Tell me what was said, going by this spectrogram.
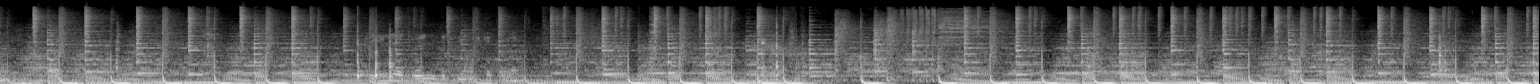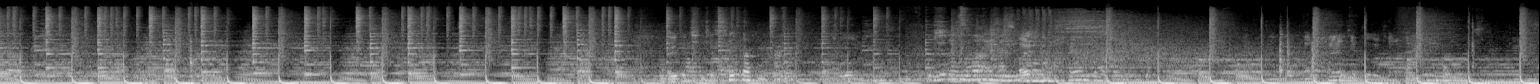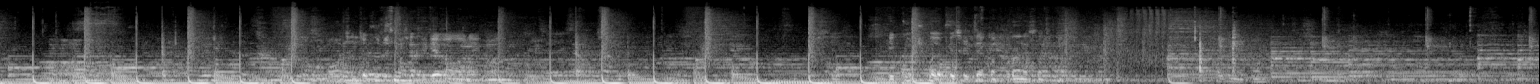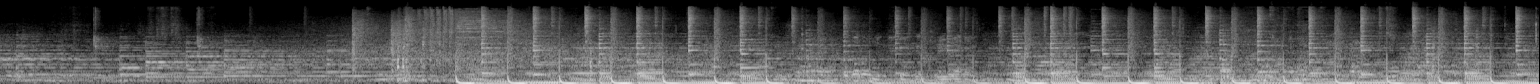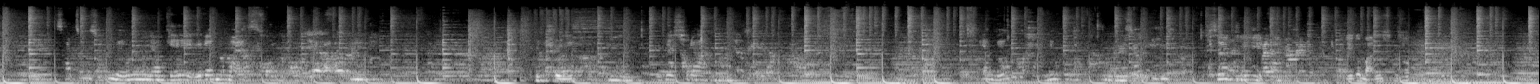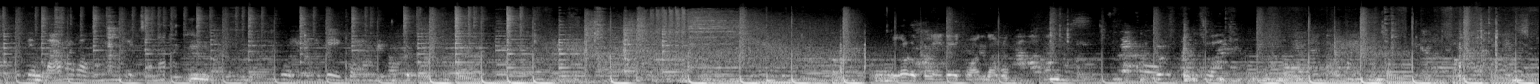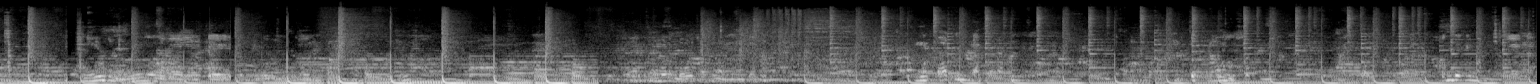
비닐가 들어있는데 비닐을 떴구나. 이거 진짜. 어 후추 맛이 되게 강하네 이거. 이 고추가 옆에 있을 때 약간 불안했어. 확 게 이런 맛있어 음. 후추. 응 그게 싫어 그냥 매운 거 아니고 이상해 쓰기 이거 많이 써서. 그때 마라라고 하는 거 있잖아 음. 그게 이거야 이걸로 그 애들이 좋아한다고? 그거 좋아해 먹는 거가 봐요, 이렇게. 국물은 먹을 자신 없는데. 국물 빠진다. 그때 국물이 있었구나. 건더기만 먹어야 돼.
